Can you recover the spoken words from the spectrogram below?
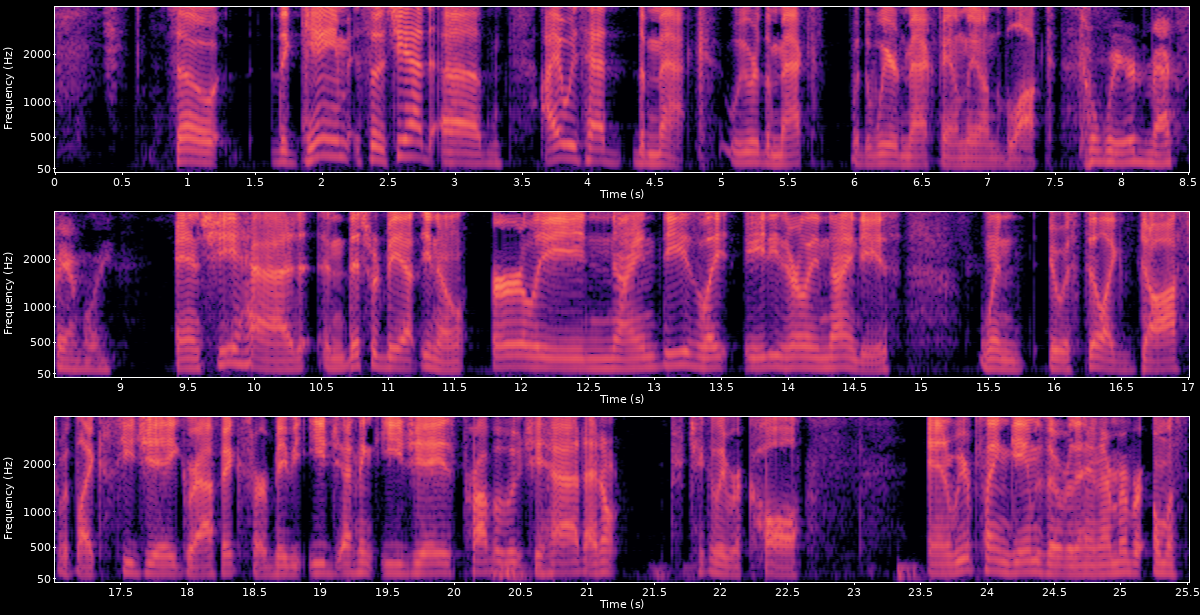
so the game, so she had, um, I always had the Mac. We were the Mac with the weird Mac family on the block. the weird Mac family. And she had, and this would be at, you know, early 90s, late 80s, early 90s, when it was still like DOS with like CGA graphics or maybe EGA, I think EGA is probably what she had. I don't particularly recall. And we were playing games over there, and I remember almost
